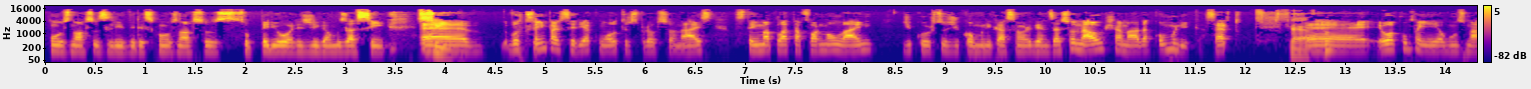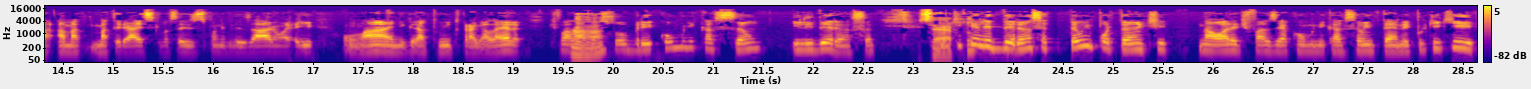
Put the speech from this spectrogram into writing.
com os nossos líderes, com os nossos superiores, digamos assim. É, você, em parceria com outros profissionais, você tem uma plataforma online de cursos de comunicação organizacional chamada Comunica, certo? Certo. É, eu acompanhei alguns ma materiais que vocês disponibilizaram aí online, gratuito para a galera, que falavam uhum. sobre comunicação e liderança. Certo. Por que, que a liderança é tão importante na hora de fazer a comunicação interna e por que, que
